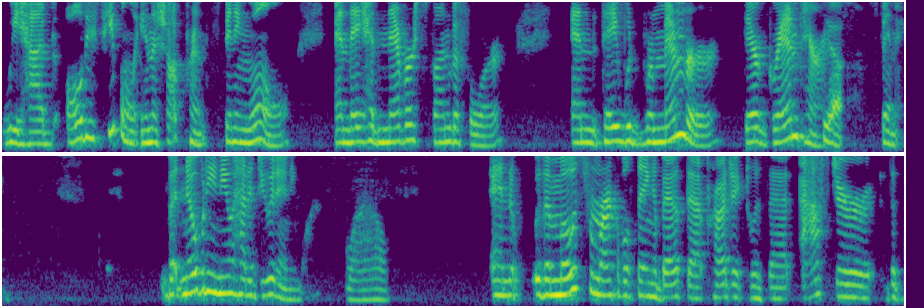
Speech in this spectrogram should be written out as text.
we had all these people in the shop fronts spinning wool and they had never spun before and they would remember their grandparents yeah. spinning. But nobody knew how to do it anymore. Wow and the most remarkable thing about that project was that after the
